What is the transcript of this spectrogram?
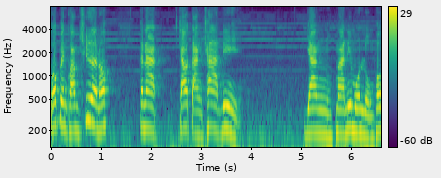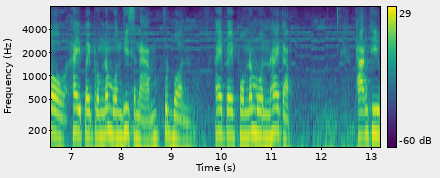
ก็เป็นความเชื่อเนาะขนาดชาวต่างชาตินี่ ยังมานิมนต์หลวงพ่อให้ไปพรมน้ำมนต์ที่สนามฟุตบอล ให้ไปพรมน้ำมนต์ให้กับทางทีม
